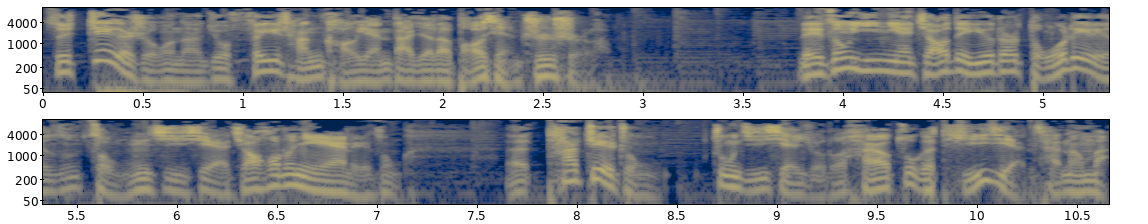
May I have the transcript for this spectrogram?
所以这个时候呢，就非常考验大家的保险知识了。那种一年交的有点多的那种重疾险，交好多年那种。呃，他这种重疾险有的还要做个体检才能买，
